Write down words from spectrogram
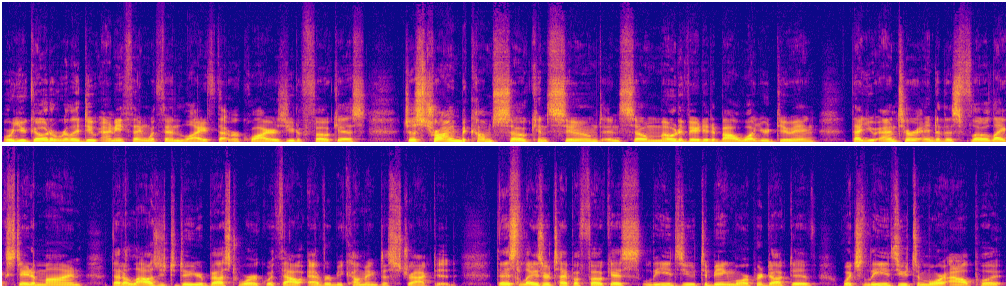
or you go to really do anything within life that requires you to focus, just try and become so consumed and so motivated about what you're doing that you enter into this flow like state of mind that allows you to do your best work without ever becoming distracted. This laser type of focus leads you to being more productive, which leads you to more output,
